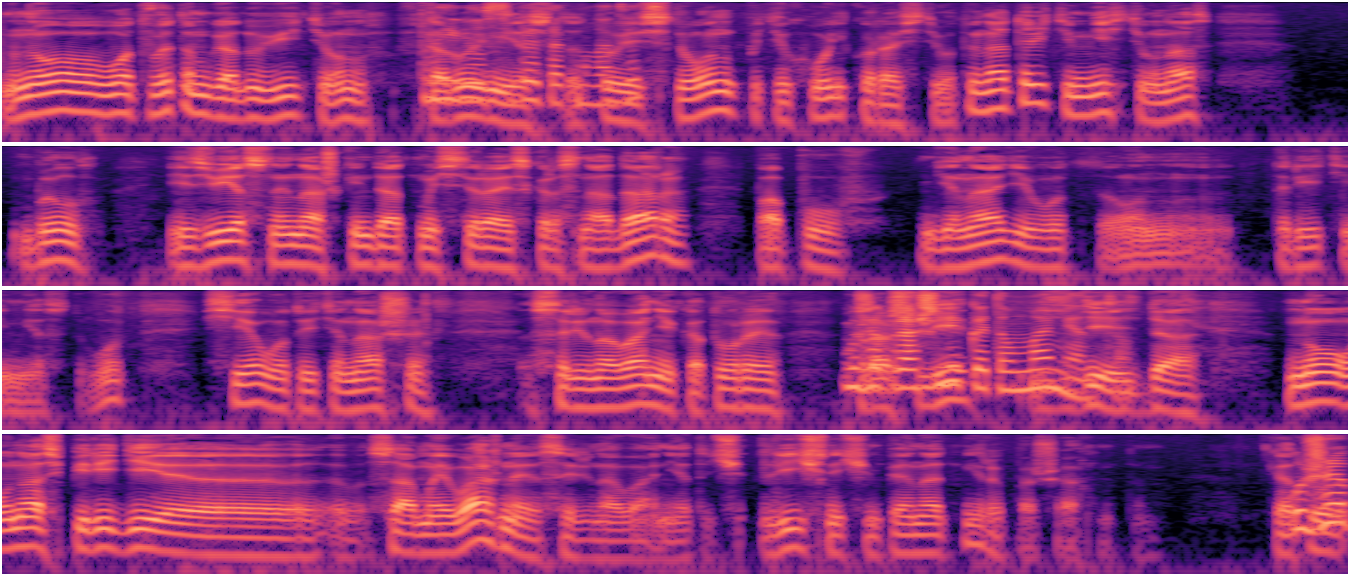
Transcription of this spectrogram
Но вот в этом году, видите, он второе место. То есть он потихоньку растет. И на третьем месте у нас был известный наш кандидат мастера из Краснодара, Попов Геннадий, вот он третье место. Вот все вот эти наши соревнования, которые уже прошли, прошли к этому моменту. Здесь, да. Но у нас впереди э, самое важное соревнование – это личный чемпионат мира по шахматам. Который, уже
